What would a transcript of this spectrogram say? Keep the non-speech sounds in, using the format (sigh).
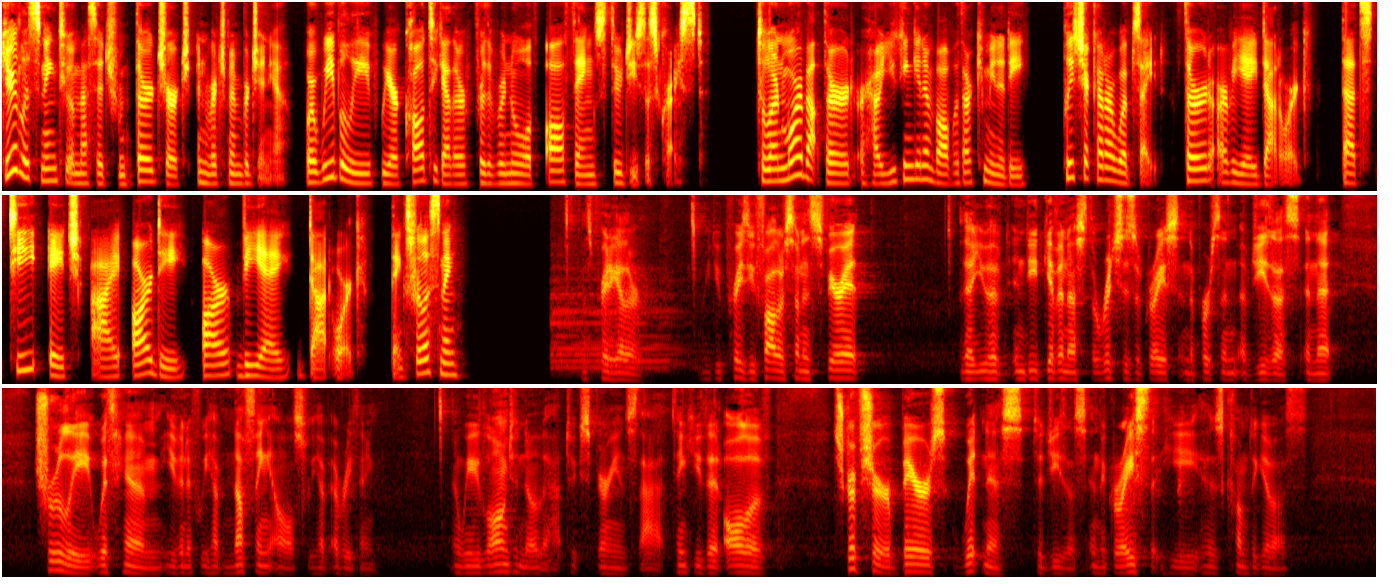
You're listening to a message from Third Church in Richmond, Virginia, where we believe we are called together for the renewal of all things through Jesus Christ. To learn more about Third or how you can get involved with our community, please check out our website, thirdrva.org. That's T H I R D R V A.org. Thanks for listening. Let's pray together. We do praise you, Father, Son, and Spirit, that you have indeed given us the riches of grace in the person of Jesus, and that truly with Him, even if we have nothing else, we have everything. And we long to know that, to experience that. Thank you that all of Scripture bears witness to Jesus and the grace that He has come to give us.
